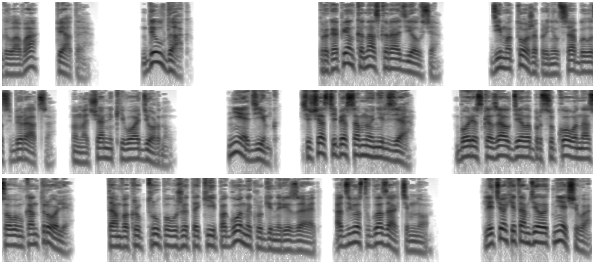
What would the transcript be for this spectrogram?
Глава пятая. Дылдак. Прокопенко наскоро оделся. Дима тоже принялся было собираться, но начальник его одернул. «Не, Димк, сейчас тебя со мной нельзя. Боря сказал, дело Барсукова на особом контроле. Там вокруг трупа уже такие погоны круги нарезает, от звезд в глазах темно. Летёхе там делать нечего,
